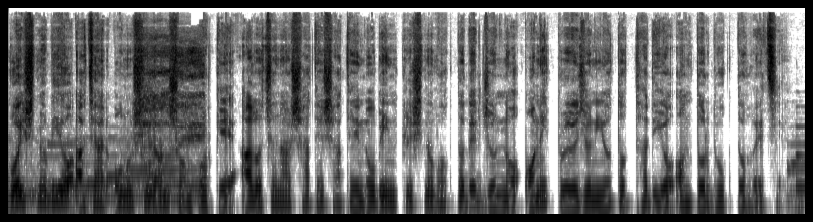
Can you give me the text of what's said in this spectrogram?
বৈষ্ণবীয় আচার অনুশীলন সম্পর্কে আলোচনার সাথে সাথে নবীন কৃষ্ণভক্তদের জন্য অনেক প্রয়োজনীয় তথ্যাদিও অন্তর্ভুক্ত হয়েছে।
